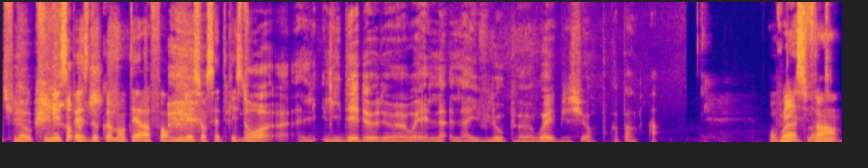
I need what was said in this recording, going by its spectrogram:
tu n'as aucune espèce de commentaire à formuler sur cette question. Non, euh, l'idée de, de ouais, live loop, ouais, bien sûr, pourquoi pas. On voit Mais enfin,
